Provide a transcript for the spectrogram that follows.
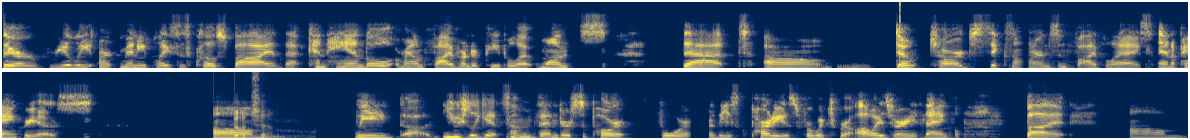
there really aren't many places close by that can handle around 500 people at once that um, don't charge six arms and five legs and a pancreas. Um, gotcha. We uh, usually get some vendor support for these parties, for which we're always very thankful. But um,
